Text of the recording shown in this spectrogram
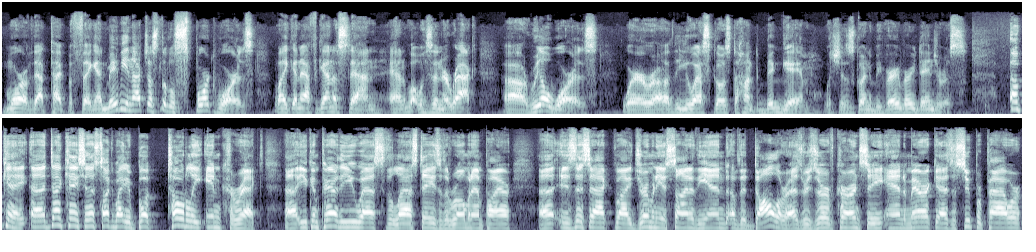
more of that type of thing. And maybe not just little sport wars like in Afghanistan and what was in Iraq, uh, real wars where uh, the U.S. goes to hunt big game, which is going to be very, very dangerous. Okay, uh, Doug Casey, let's talk about your book, Totally Incorrect. Uh, you compare the U.S. to the last days of the Roman Empire. Uh, is this act by Germany a sign of the end of the dollar as reserve currency and America as a superpower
